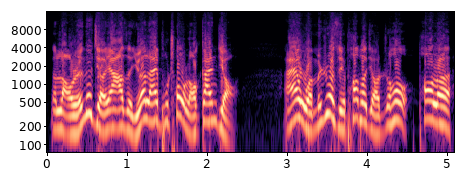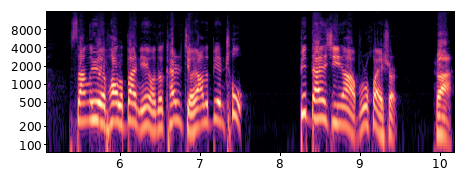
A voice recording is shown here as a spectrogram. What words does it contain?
那老人的脚丫子原来不臭，老干脚。哎，我们热水泡泡脚之后，泡了三个月，泡了半年，有的开始脚丫子变臭，别担心啊，不是坏事儿是吧？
